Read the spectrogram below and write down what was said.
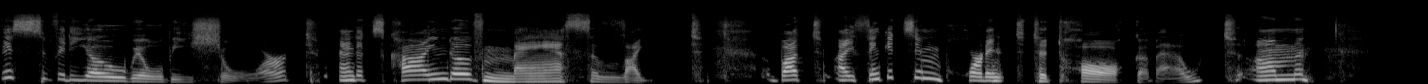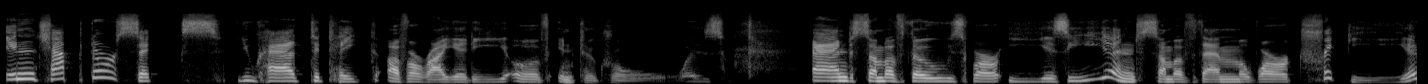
This video will be short and it's kind of math light, but I think it's important to talk about. Um, in chapter six, you had to take a variety of integrals. And some of those were easy and some of them were tricky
